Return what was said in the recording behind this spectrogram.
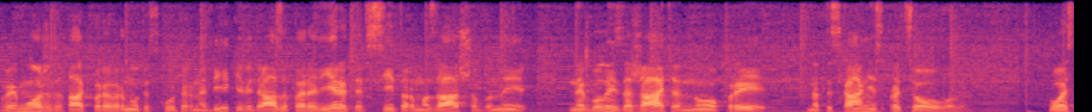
Ви можете так перевернути скутер на бік і відразу перевірити всі тормоза, щоб вони не були зажаті, але при натисканні спрацьовували. Ось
